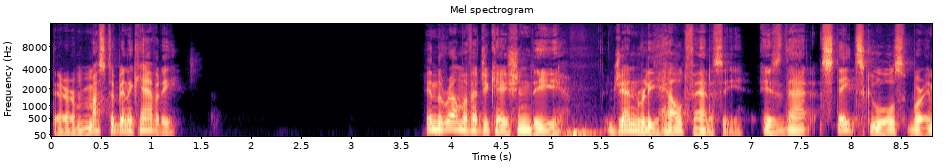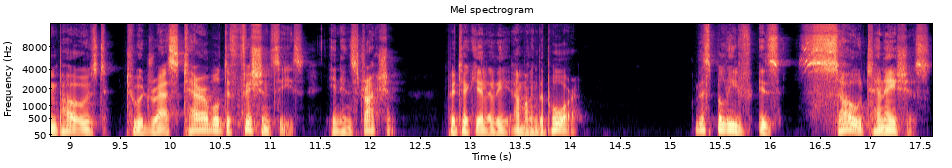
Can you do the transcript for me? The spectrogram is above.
there must have been a cavity. In the realm of education, the generally held fantasy is that state schools were imposed to address terrible deficiencies in instruction, particularly among the poor. This belief is so tenacious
